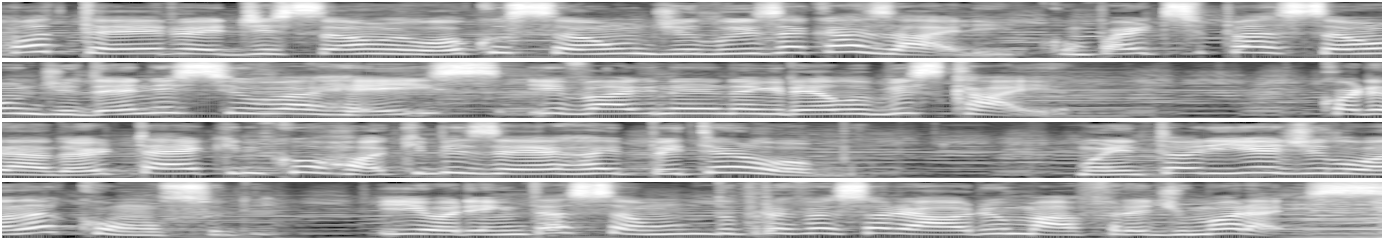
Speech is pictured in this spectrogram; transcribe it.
Roteiro, edição e locução de Luísa Casali, com participação de Denis Silva Reis e Wagner Negrelo Biscaia. Coordenador técnico Roque Bezerra e Peter Lobo. Monitoria de Luana Consoli. E orientação do professor Áureo Mafra de Moraes.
